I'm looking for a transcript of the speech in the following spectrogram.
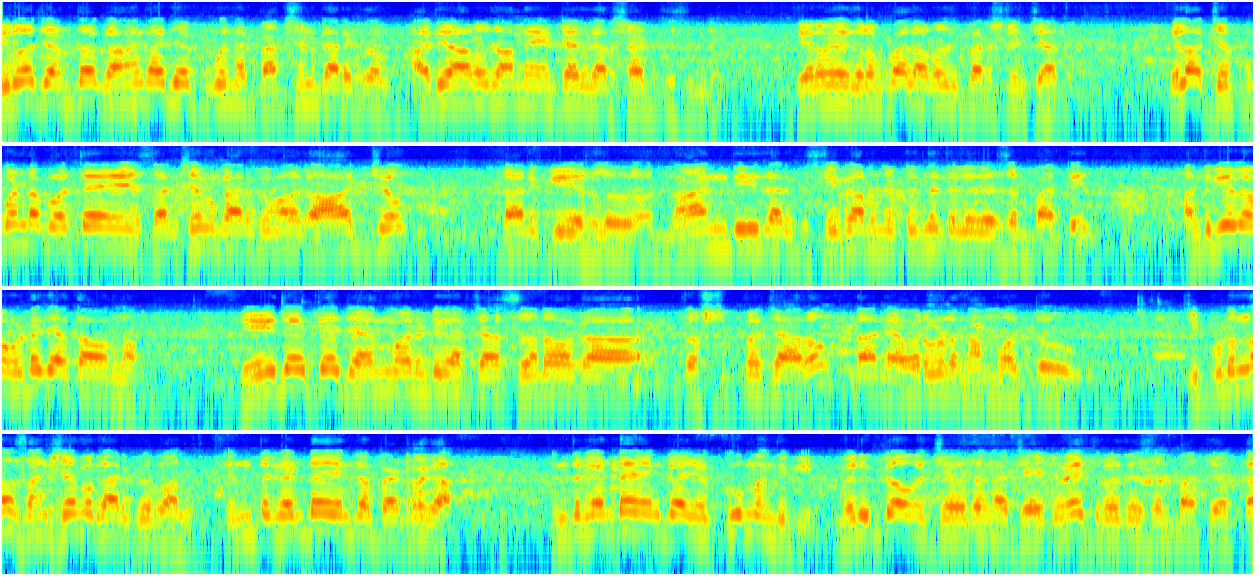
ఈరోజు ఎంతో ఘనంగా చెప్పుకునే పెన్షన్ కార్యక్రమం అది ఆ రోజు అన్న ఎన్టీఆర్ గారు స్టార్ట్ చేసింది. ఇరవై ఐదు రూపాయలు ఆ రోజు పెన్షన్ ఇచ్చారు. ఇలా చెప్పుకుంటా పోతే సంక్షేమ కార్యక్రమాలకు ఆద్యం దానికి అసలు నాంది దానికి శ్రీకారం చుట్టింది తెలుగుదేశం పార్టీ. అందుకే మేము ఒకటే చేస్తా ఉన్నాం. ఏదైతే జగన్మోహన్ రెడ్డి గారు చేస్తున్నారో ఒక దుష్ప్రచారం దాన్ని ఎవరు కూడా నమ్మొద్దు. ఇప్పుడున్న సంక్షేమ కార్యక్రమాలు ఇంతకంటే ఇంకా బెటర్గా ఇంతకంటే ఇంకా ఎక్కువ మందికి మెరుగ్గా వచ్చే విధంగా చేయటమే తెలుగుదేశం పార్టీ యొక్క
